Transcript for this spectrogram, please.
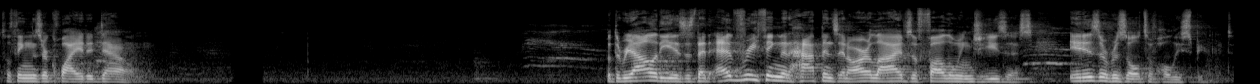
till things are quieted down. But the reality is, is that everything that happens in our lives of following Jesus is a result of Holy Spirit.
